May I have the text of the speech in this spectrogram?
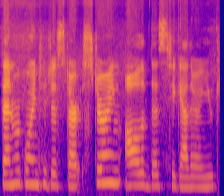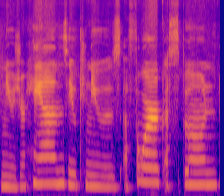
Then we're going to just start stirring all of this together. You can use your hands, you can use a fork, a spoon,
